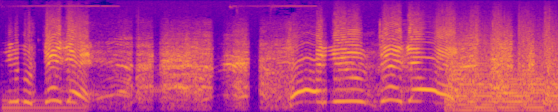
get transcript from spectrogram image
Can you dig it? Can you dig it?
